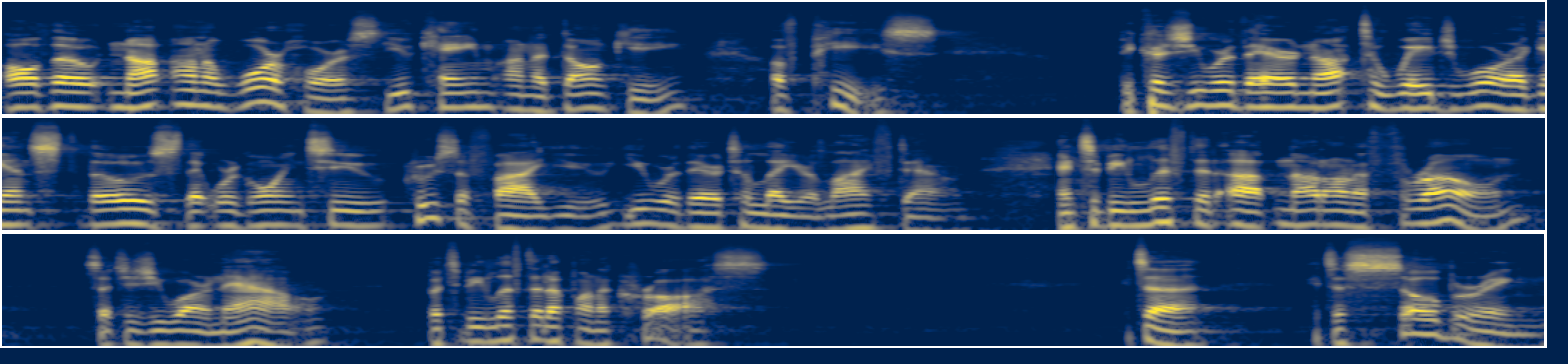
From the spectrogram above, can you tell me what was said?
although not on a war horse, you came on a donkey of peace, because you were there not to wage war against those that were going to crucify you. You were there to lay your life down and to be lifted up, not on a throne, such as you are now, but to be lifted up on a cross. It's a, it's a sobering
